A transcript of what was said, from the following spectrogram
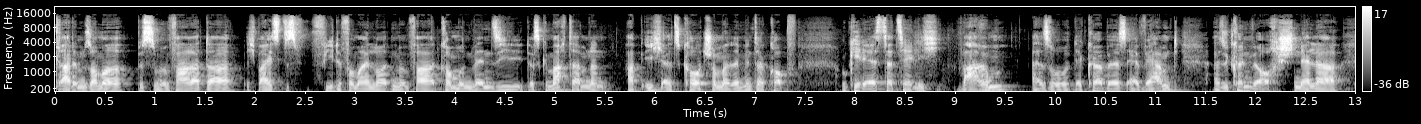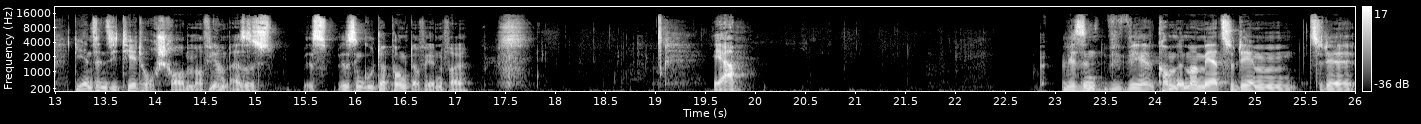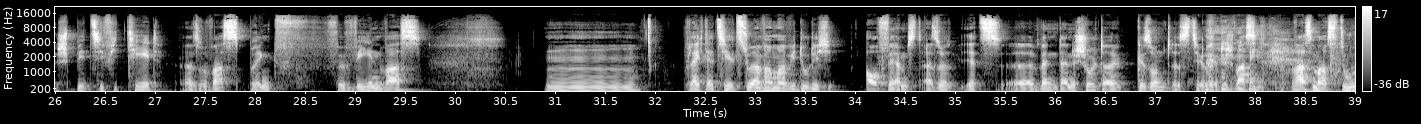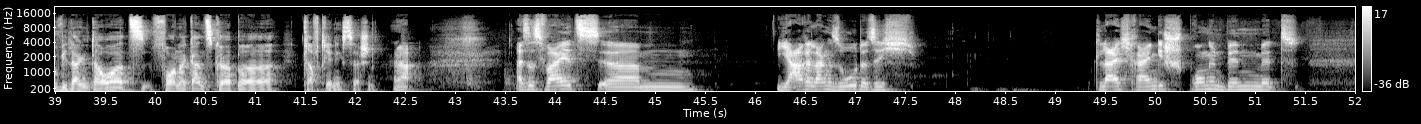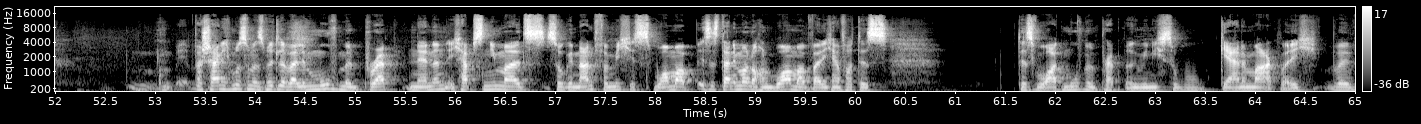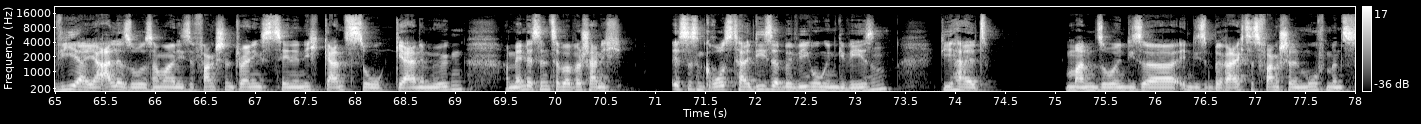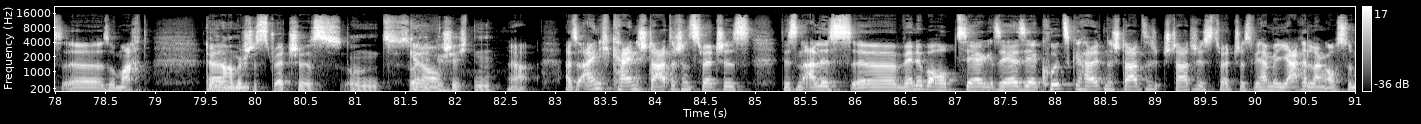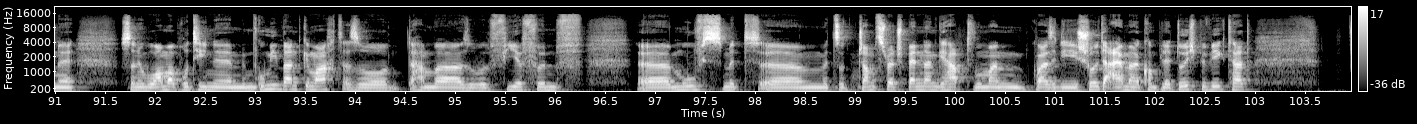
gerade im Sommer bist du mit dem Fahrrad da. Ich weiß, dass viele von meinen Leuten mit dem Fahrrad kommen und wenn sie das gemacht haben, dann habe ich als Coach schon mal im Hinterkopf, okay, der ist tatsächlich warm, also der Körper ist erwärmt, also können wir auch schneller die Intensität hochschrauben auf jeden Fall. Ja. Also es ist, ist ein guter Punkt auf jeden Fall. Ja. Wir sind, wir kommen immer mehr zu dem, zu der Spezifität, also was bringt für wen was. Hm, vielleicht erzählst du einfach mal, wie du dich aufwärmst. Also jetzt, äh, wenn deine Schulter gesund ist, theoretisch. Was, was machst du? Wie lange dauert es vor einer Ganzkörper-Krafttrainingssession? Ja. Also es war jetzt ähm, jahrelang so, dass ich gleich reingesprungen bin mit wahrscheinlich muss man es mittlerweile Movement Prep nennen. Ich habe es niemals so genannt. Für mich ist Warm-up, ist es dann immer noch ein Warm-up, weil ich einfach das das Wort Movement Prep irgendwie nicht so gerne mag, weil ich, weil wir ja alle so, sagen wir mal, diese Functional Training Szene nicht ganz so gerne mögen. Am Ende sind es aber wahrscheinlich, ist es ein Großteil dieser Bewegungen gewesen, die halt man so in dieser, in diesem Bereich des Functional Movements äh, so macht. Dynamische ähm, Stretches und solche genau, Geschichten. Ja, also eigentlich keine statischen Stretches. Das sind alles, äh, wenn überhaupt, sehr, sehr, sehr kurz gehaltene statische Stretches. Wir haben ja jahrelang auch so eine, so eine Warm-up-Routine mit dem Gummiband gemacht. Also da haben wir so vier, fünf äh, Moves mit, äh, mit so Jump-Stretch-Bändern gehabt, wo man quasi die Schulter einmal komplett durchbewegt hat.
